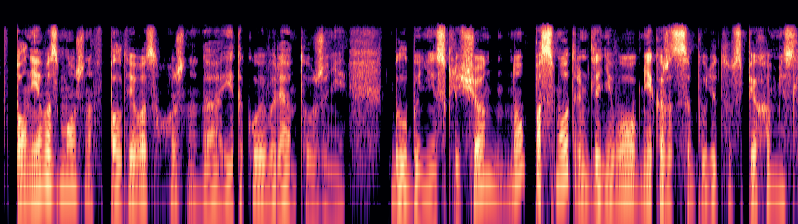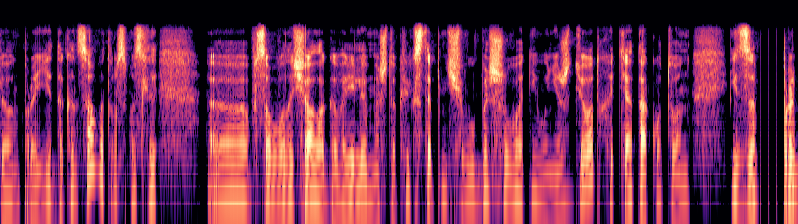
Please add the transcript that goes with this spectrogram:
Вполне возможно, вполне возможно, да. И такой вариант тоже не, был бы не исключен. Но посмотрим. Для него, мне кажется, будет успехом, если он проедет до конца. В этом смысле э, с самого начала говорили мы, что Квикстеп ничего большого от него не ждет. Хотя так вот он из-за про-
